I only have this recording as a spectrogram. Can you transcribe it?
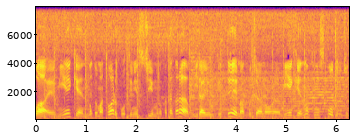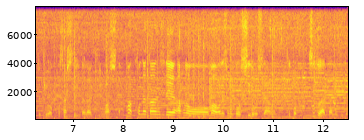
は、えー、三重県の、まあ、とあるこうテニスチームの方から依頼を受けて、まあ、こちらの三重県のテニスコートにちょっと今日は来させていただきました、まあ、こんな感じで、あのー、まあ、私もこう指導してあの結構外だったんで結構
